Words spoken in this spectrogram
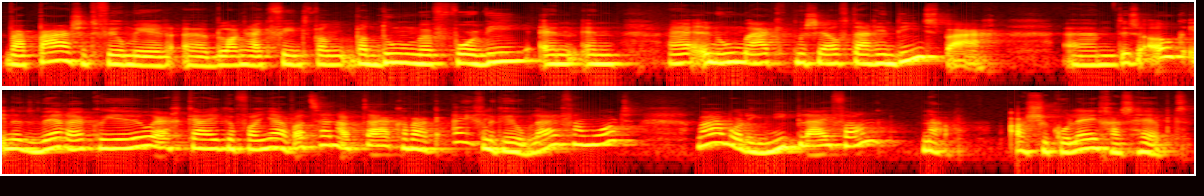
waar paars het veel meer uh, belangrijk vindt van wat doen we voor wie en, en, hè, en hoe maak ik mezelf daarin dienstbaar. Um, dus ook in het werk kun je heel erg kijken van ja, wat zijn nou taken waar ik eigenlijk heel blij van word? Waar word ik niet blij van? Nou, als je collega's hebt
